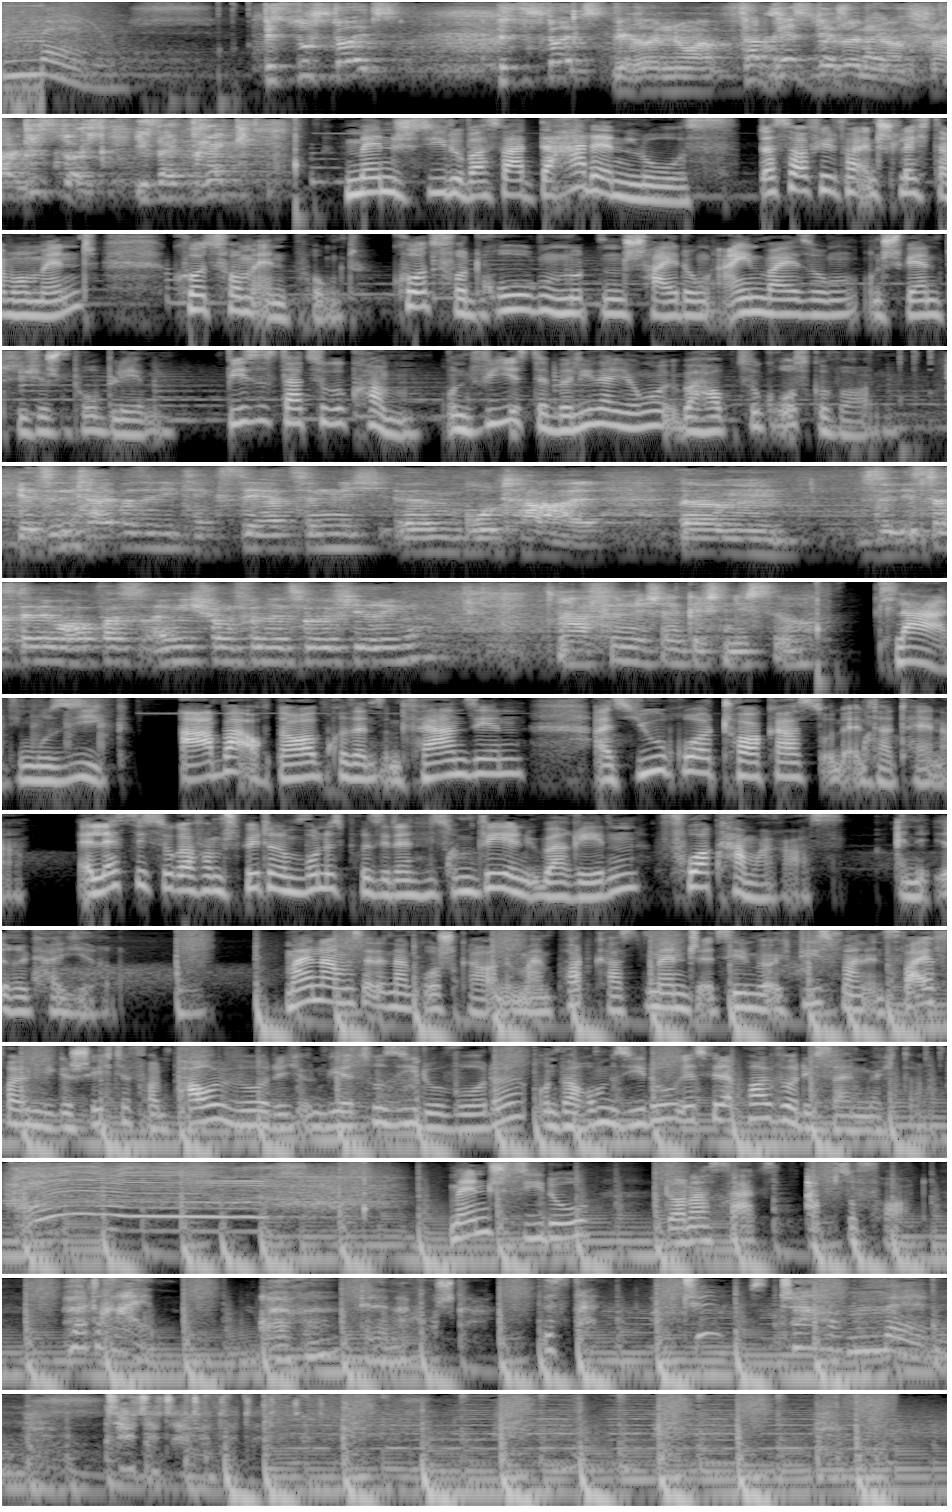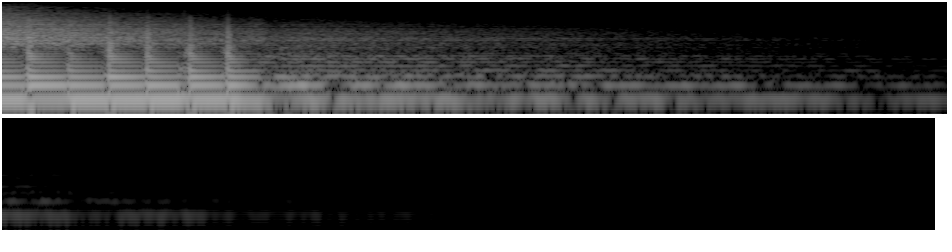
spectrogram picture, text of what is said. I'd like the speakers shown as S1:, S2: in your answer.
S1: Mensch.
S2: Bist du stolz? Bist du stolz?
S3: Wir würden nur,
S2: Verpisst
S3: wir
S2: euch
S3: nur fragen.
S2: Verpisst euch. Ihr seid Dreck.
S1: Mensch, Sido, was war da denn los? Das war auf jeden Fall ein schlechter Moment, kurz vorm Endpunkt. Kurz vor Drogen, Nutten, Scheidung, Einweisung und schweren psychischen Problemen. Wie ist es dazu gekommen? Und wie ist der Berliner Junge überhaupt so groß geworden?
S4: Jetzt sind teilweise die Texte ja ziemlich ähm, brutal. Ähm, ist das denn überhaupt was eigentlich schon für einen Zwölfjährigen?
S5: Ja, finde ich eigentlich nicht so.
S1: Klar, die Musik, aber auch Dauerpräsenz im Fernsehen, als Juror, Talkgast und Entertainer. Er lässt sich sogar vom späteren Bundespräsidenten zum Wählen überreden, vor Kameras. Eine irre Karriere. Mein Name ist Elena Gruschka und in meinem Podcast Mensch erzählen wir euch diesmal in zwei Folgen die Geschichte von Paul Würdig und wie er zu Sido wurde und warum Sido jetzt wieder Paul Würdig sein möchte. Mensch Sido, donnerstags ab sofort. Hört rein. Eure Elena Gruschka. Bis dann. Tschüss. Ciao. Mensch. Ciao, ciao, ciao, ciao, ciao. ciao.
